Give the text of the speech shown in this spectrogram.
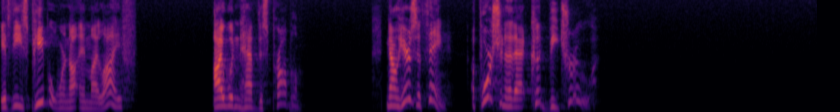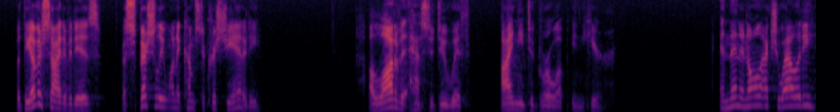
if these people were not in my life, I wouldn't have this problem. Now, here's the thing a portion of that could be true. But the other side of it is, especially when it comes to Christianity, a lot of it has to do with I need to grow up in here. And then, in all actuality,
